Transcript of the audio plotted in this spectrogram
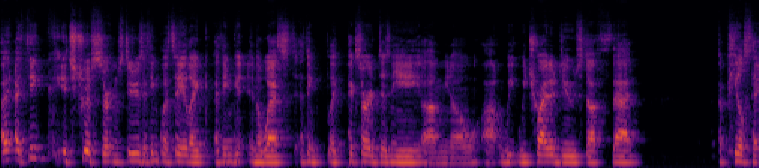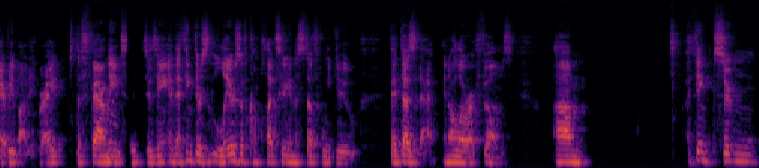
I, I think it's true of certain studios. I think, let's say, like I think in the West, I think like Pixar, Disney, um, you know, uh, we we try to do stuff that appeals to everybody, right? To the family, to, to thing. And I think there's layers of complexity in the stuff we do that does that in all of our films. Um, I think certain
